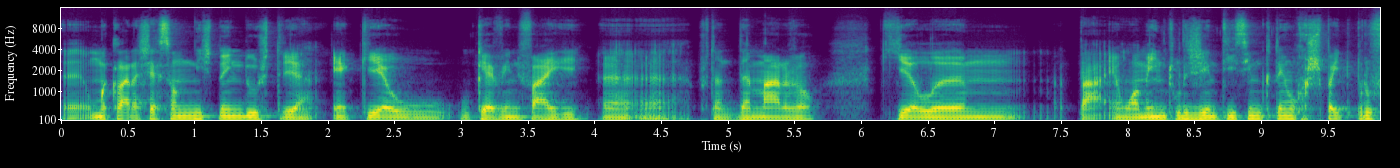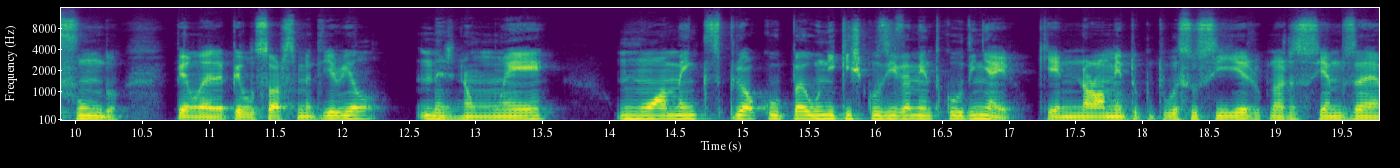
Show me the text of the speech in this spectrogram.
Eh, uma clara exceção nisto da indústria é que é o, o Kevin Feige, uh, uh, portanto, da Marvel, que ele um, pá, é um homem inteligentíssimo que tem um respeito profundo pela, pelo source material, mas não é um homem que se preocupa única e exclusivamente com o dinheiro, que é normalmente o que tu associas, o que nós associamos a,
